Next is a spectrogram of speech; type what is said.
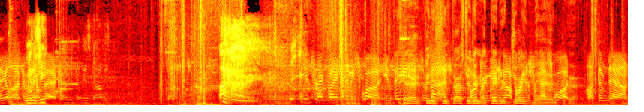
Stay alive to Where is he? back. Ah! Being tracked by an enemy squad. Evade Yeah, and I finished you faster Mark than my favorite joint, man. That squad. Hunt them down.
